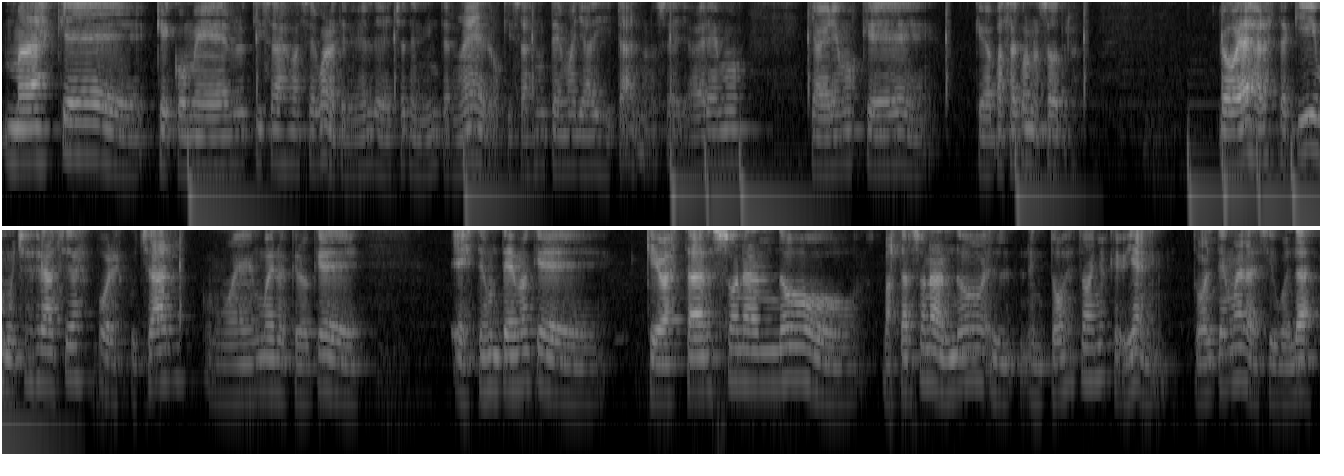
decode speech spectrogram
más que, que comer, quizás va a ser, bueno, tener el derecho a tener internet o quizás un tema ya digital, no lo sé, ya veremos, ya veremos qué, qué va a pasar con nosotros. Lo voy a dejar hasta aquí, muchas gracias por escuchar. Como ven, bueno, creo que este es un tema que, que va a estar sonando, va a estar sonando en todos estos años que vienen, todo el tema de la desigualdad.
